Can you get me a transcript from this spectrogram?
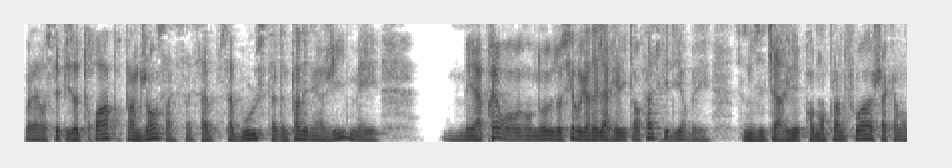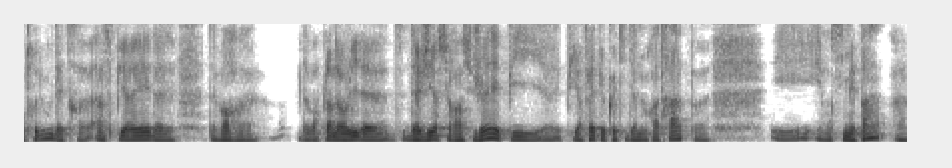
voilà, dans cet épisode 3, pour plein de gens, ça, ça, ça, ça booste, ça donne plein d'énergie, mais mais après, on, on, ose aussi regarder la réalité en face, est dire, mais ça nous est déjà arrivé probablement plein de fois, chacun d'entre nous, d'être inspiré, d'avoir euh, d'avoir plein d'envie d'agir sur un sujet, et puis et puis en fait le quotidien nous rattrape euh, et, et on s'y met pas. Euh,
